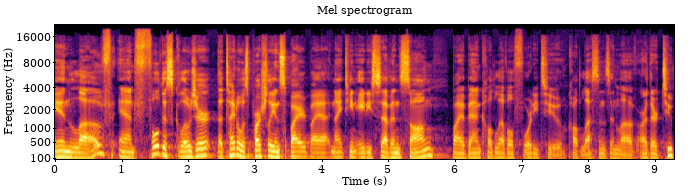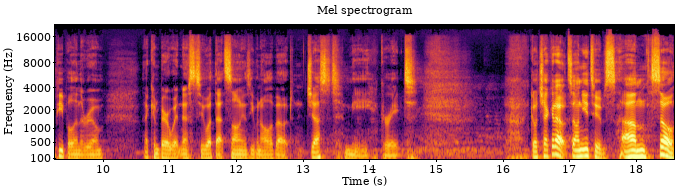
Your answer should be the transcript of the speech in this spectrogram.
in Love. And full disclosure, the title was partially inspired by a 1987 song by a band called Level 42 called Lessons in Love. Are there two people in the room that can bear witness to what that song is even all about? Just me. Great. Go check it out. It's on YouTube's. Um, so,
